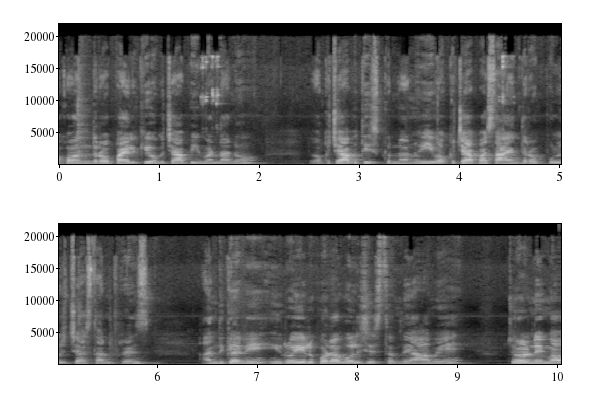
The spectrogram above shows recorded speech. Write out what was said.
ఒక వంద రూపాయలకి ఒక చేప ఇవ్వమన్నాను. ఒక చేప తీసుకున్నాను. ఈ ఒక్క చేప సాయంత్రం పులుసు చేస్తాను ఫ్రెండ్స్. అందుకని ఈ రొయ్యలు కూడా ఒలిసిస్తుంది ఆమె. చూడండి మా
